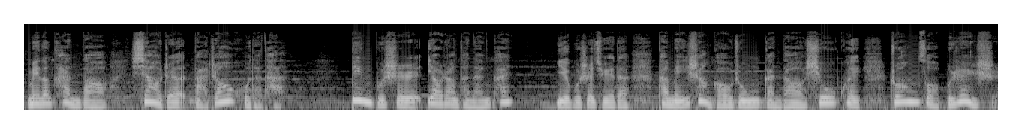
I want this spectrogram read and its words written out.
没能看到笑着打招呼的他，并不是要让他难堪，也不是觉得他没上高中感到羞愧，装作不认识。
